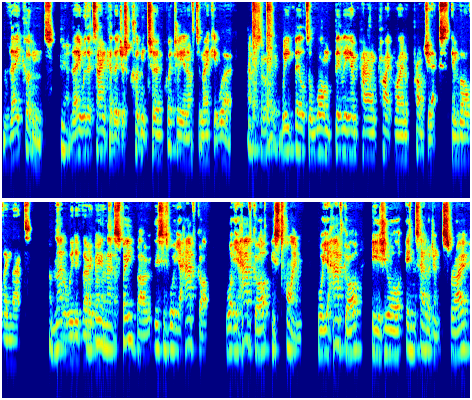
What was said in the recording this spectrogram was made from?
They couldn't. Yeah. They were the tanker that just couldn't turn quickly enough to make it work. Absolutely. We built a one billion pound pipeline of projects involving that. And that, so we did very well, being that speedboat, this is what you have got. What you have got is time. What you have got is your intelligence, right?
